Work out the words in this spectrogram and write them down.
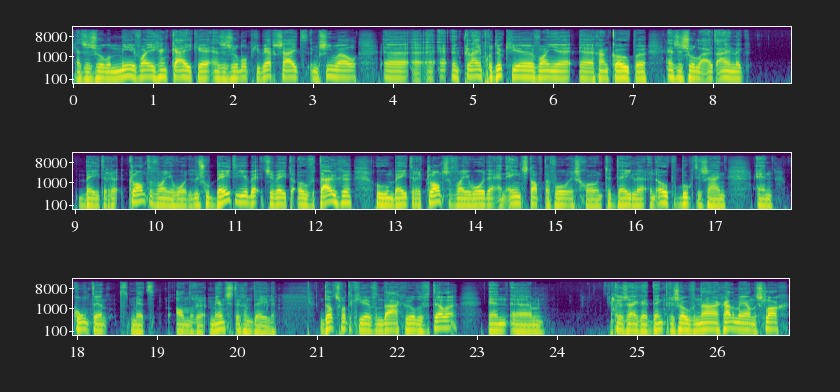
en ze zullen meer van je gaan kijken. En ze zullen op je website misschien wel uh, een klein productje van je gaan kopen. En ze zullen uiteindelijk betere klanten van je worden. Dus hoe beter je ze weet te overtuigen, hoe een betere klant ze van je worden. En één stap daarvoor is gewoon te delen, een open boek te zijn en content met andere mensen te gaan delen. Dat is wat ik je vandaag wilde vertellen. En um, ik zou zeggen, denk er eens over na, ga ermee aan de slag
